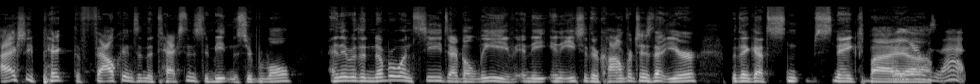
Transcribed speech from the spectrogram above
I actually picked the Falcons and the Texans to meet in the Super Bowl, and they were the number one seeds, I believe, in the in each of their conferences that year. But they got sn- snaked by. What year uh, was that?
